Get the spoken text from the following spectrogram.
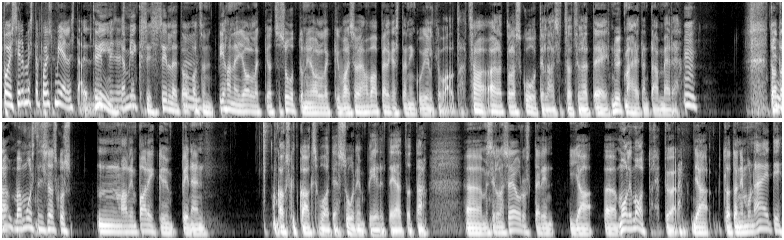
Pois silmistä, pois mielestä Niin, tyyppisesti. ja miksi? Silleen, että Mm. sä nyt vihanen jollekin, oot sä suuttunut jollekin, vai se on ihan vaan pelkästään niin kuin ilkevalta. Et Sä ajat tuolla skuutilla ja sit sä oot silleen, että ei, nyt mä heitän tämän mereen. Mm. Tota, mä muistan siis joskus, mm, mä olin parikymppinen, 22-vuotias suurin piirtein, ja tota, ö, mä silloin seurustelin, ja ö, mulla oli moottoripyörä. Ja tota, niin mun äiti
